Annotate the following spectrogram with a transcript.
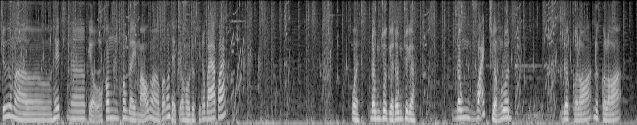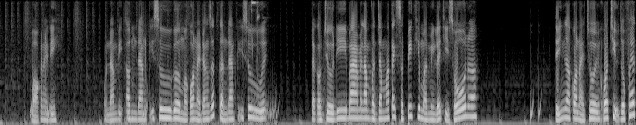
Chứ mà hết uh, kiểu không không đầy máu mà vẫn có thể triệu hồi được thì nó bá quá. Ui đông chưa kìa đông chưa kìa. Đông vãi trưởng luôn. Được của nó được của nó. Bỏ cái này đi. Còn đang bị âm đam kỹ sư cơ mà con này đang rất cần đam kỹ sư ấy. Lại còn trừ đi 35% attack speed khi mà mình lấy chỉ số nữa tính ra con này chơi khó chịu cho phết,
